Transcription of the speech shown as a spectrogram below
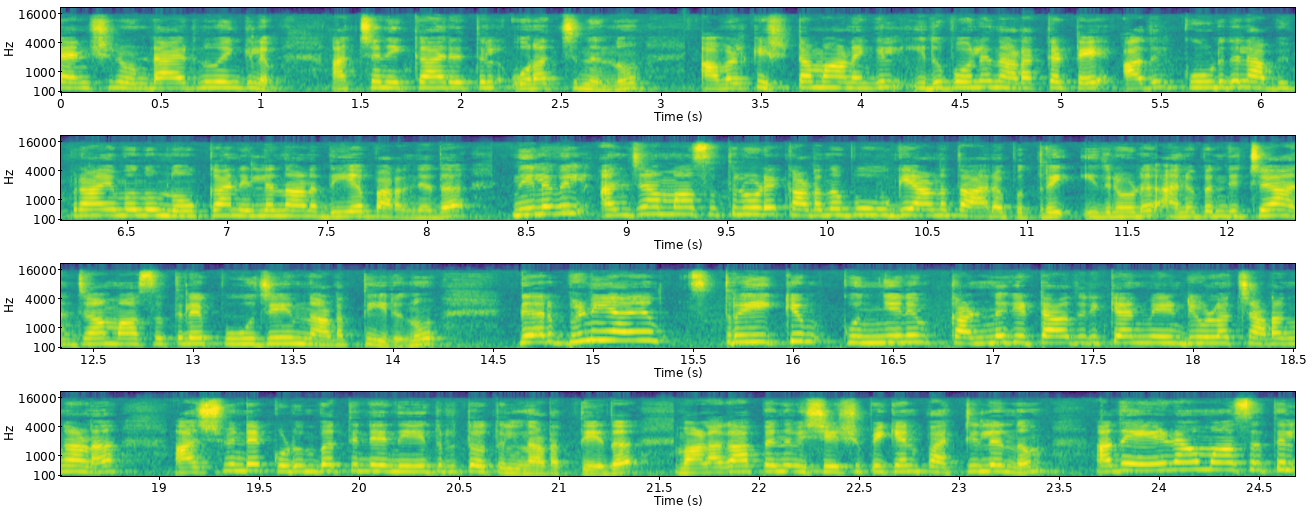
ടെൻഷൻ ഉണ്ടായിരുന്നുവെങ്കിലും അച്ഛൻ ഇക്കാര്യത്തിൽ ഉറച്ചു നിന്നു. അവൾക്ക് ഇഷ്ടമാണെങ്കിൽ ഇതുപോലെ നടക്കട്ടെ അതിൽ കൂടുതൽ അഭിപ്രായമൊന്നും നോക്കാനില്ലെന്നാണ് ദിയ പറഞ്ഞത്. നിലവിൽ അഞ്ചാം മാസത്തിലൂടെ കടന്നു പോവുകയാണ് താരപുത്രി. ഇതിനോട് അനുബന്ധിച്ച് അഞ്ചാം മാസത്തിലെ പൂജയും നടത്തിയിരുന്നു. ഗർഭിണിയായ സ്ത്രീക്കും കുഞ്ഞിനും കണ്ണു കിട്ടാതിരിക്കാൻ വേണ്ടിയുള്ള ചടങ്ങാണ് അശ്വിന്റെ കുടുംബത്തിന്റെ നേതൃത്വത്തിൽ നടത്തിയത്. വളകാപ്പെന്ന് വിശേഷിപ്പിക്കാൻ പറ്റില്ലെന്നും അത് ഏഴാം മാസത്തിൽ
